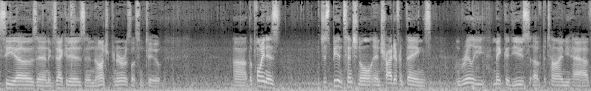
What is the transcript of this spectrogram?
CEOs and executives and entrepreneurs listen to. Uh, the point is just be intentional and try different things really make good use of the time you have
